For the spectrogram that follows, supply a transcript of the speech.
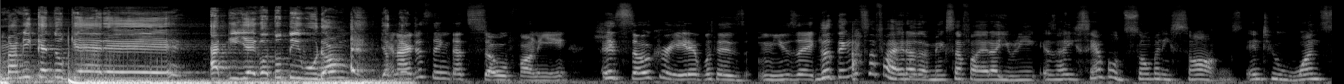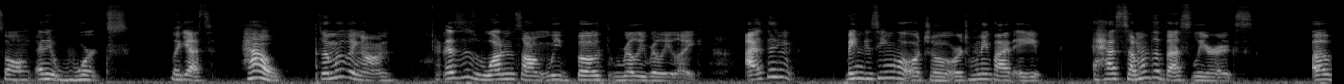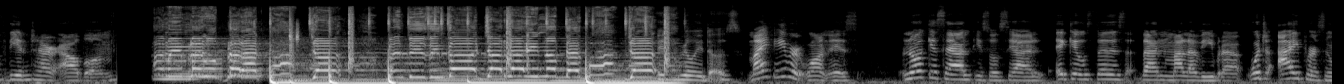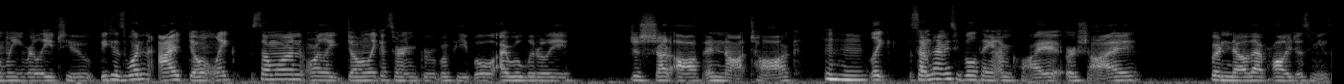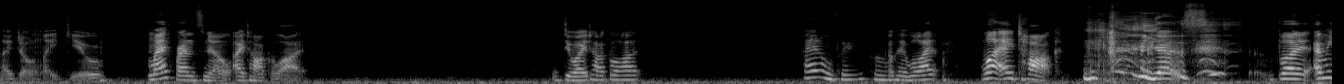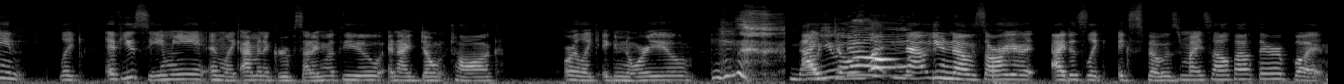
Mami, ¿qué tú quieres? Aquí llegó tu tiburón. And I just think that's so funny. He's so creative with his music. The thing with Safaera that makes Safaera unique is that he sampled so many songs into one song and it works. Like, yes. how? So moving on. This is one song we both really, really like. I think 25 or 25 8 has some of the best lyrics of the entire album. A mí me gusta la calle. 25 charlas y no te guayas. It really does. My favorite one is No que sea antisocial, es que ustedes dan mala vibra, which I personally relate to because when I don't like someone or like don't like a certain group of people, I will literally just shut off and not talk. Mm-hmm. Like sometimes people think I'm quiet or shy, but no, that probably just means I don't like you. My friends know I talk a lot. Do I talk a lot? I don't think so. Okay, well I well I talk. yes. But I mean, like if you see me and like I'm in a group setting with you and I don't talk or like ignore you, now I you don't, know. Now you know. Sorry, I just like exposed myself out there, but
